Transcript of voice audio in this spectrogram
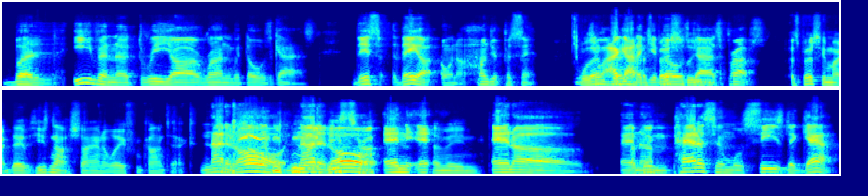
but even a three-yard run with those guys, this they are on a hundred percent. Well, So I gotta give those guys props. especially Mike Davis. He's not shying away from contact. Not at all, Like, not at all. trying- And, and I mean, and uh and I think- um Patterson will seize the gap.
